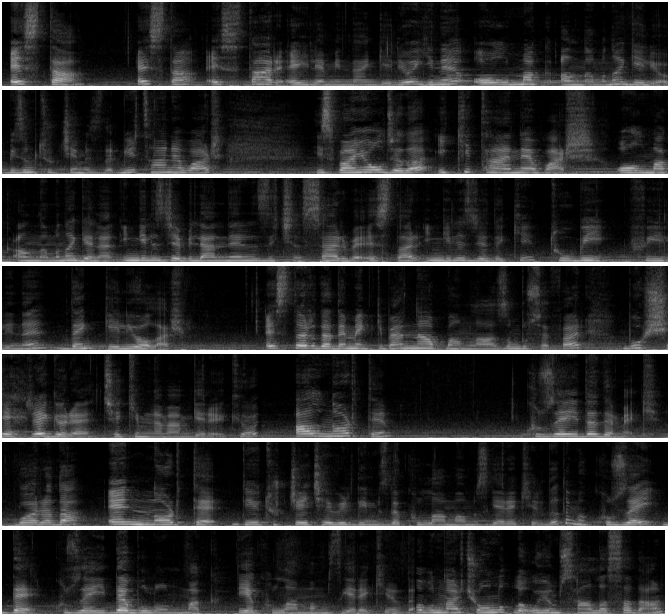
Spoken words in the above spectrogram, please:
Esta. Esta, estar eyleminden geliyor. Yine olmak anlamına geliyor. Bizim Türkçemizde bir tane var. İspanyolca'da iki tane var. Olmak anlamına gelen. İngilizce bilenleriniz için ser ve estar İngilizce'deki to be fiiline denk geliyorlar. Estar'ı da demek ki ben ne yapmam lazım bu sefer? Bu şehre göre çekimlemem gerekiyor. Al norte kuzeyde demek. Bu arada en norte diye Türkçe'ye çevirdiğimizde kullanmamız gerekirdi değil mi? Kuzeyde, kuzeyde bulunmak diye kullanmamız gerekirdi. Ama bunlar çoğunlukla uyum sağlasa da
